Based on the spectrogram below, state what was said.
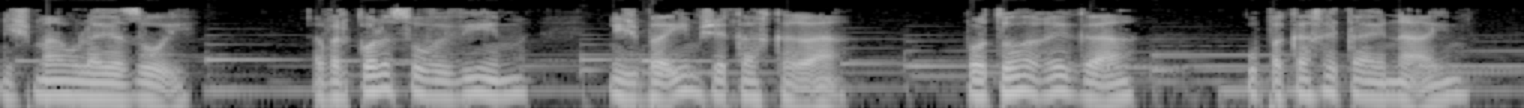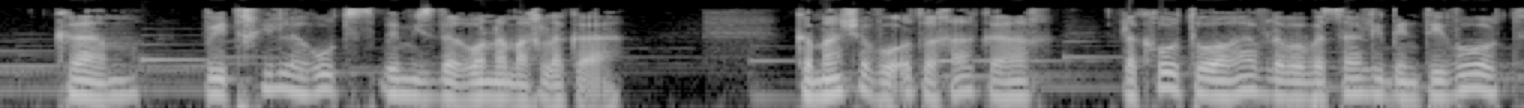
נשמע אולי הזוי, אבל כל הסובבים נשבעים שכך קרה. באותו הרגע הוא פקח את העיניים, קם והתחיל לרוץ במסדרון המחלקה. כמה שבועות אחר כך לקחו אותו הרב לבבא סאלי בנתיבות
